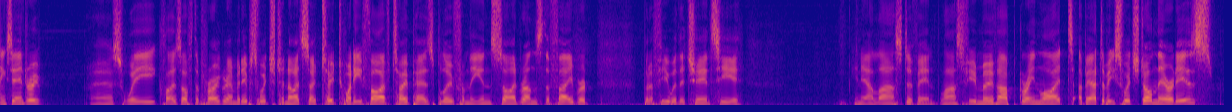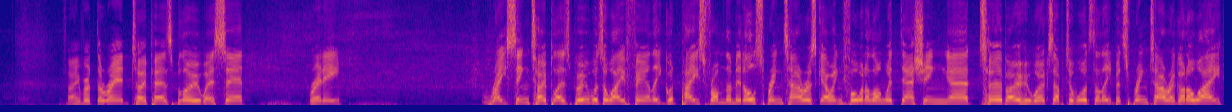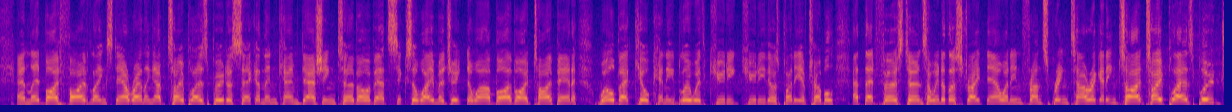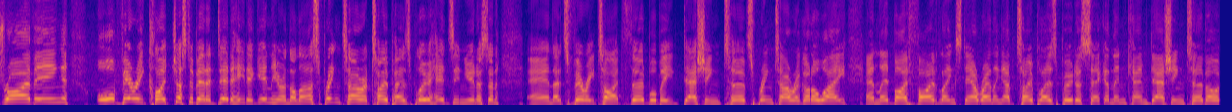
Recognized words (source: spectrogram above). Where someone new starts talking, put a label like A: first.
A: Thanks, Andrew. As we close off the program at Ipswich tonight, so 225 Topaz Blue from the inside runs the favourite, but a few with a chance here in our last event. Last few move up, green light about to be switched on. There it is. Favourite the red, Topaz Blue. We're set, ready, Racing, Topaz Blue was away fairly. Good pace from the middle. Spring Tara is going forward along with dashing uh, Turbo, who works up towards the lead. But Spring Tara got away and led by five lengths now, railing up Topaz Blue to second. Then came dashing Turbo about six away. Magic Noir, bye bye Taipan. Well back Kilkenny Blue with Cutie Cutie. There was plenty of trouble at that first turn. So into the straight now and in front, Spring Tara getting tired. Topaz Blue driving or very close, just about a dead heat again here in the last. Spring Tara, Topaz Blue heads in unison, and that's very tight. Third will be Dashing Turb. Spring Tara got away and led by five lengths now, railing up Topaz Blue to second. Then came Dashing Turbo.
